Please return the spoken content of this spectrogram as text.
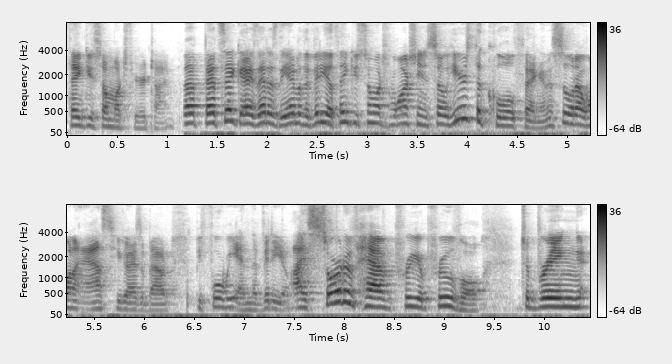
Thank you so much for your time. That, that's it, guys. That is the end of the video. Thank you so much for watching. So here's the cool thing, and this is what I want to ask you guys about before we end the video. I sort of have pre-approval to bring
